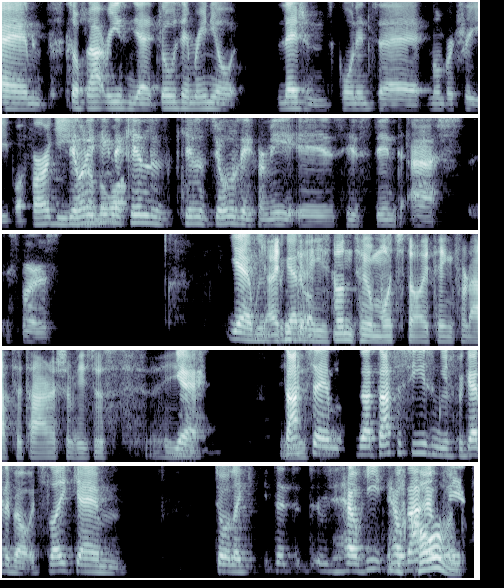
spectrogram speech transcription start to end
Um, so for that reason, yeah, Jose Mourinho, legend, going into uh, number three. But Fergie, The is only thing one. that kills kills Jose for me is his stint at Spurs. yeah, we Yeah, I forget think about. he's done too much, though. I think for that to tarnish him, he's just he, Yeah, that's um that that's a season we'll forget about. It's like um, so like the, the- how he how that COVID. outweighs-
